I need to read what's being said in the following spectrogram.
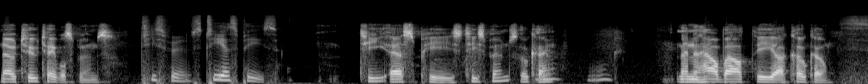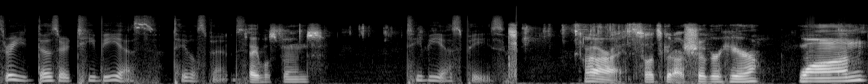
No, two tablespoons. Teaspoons. TSPs. TSPs, teaspoons. Okay. And then how about the uh, cocoa? Three. Those are TBS tablespoons. Tablespoons. TBSPs. All right. So let's get our sugar here. One.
